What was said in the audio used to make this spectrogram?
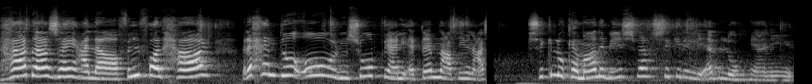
هذا جاي على فلفل حار. رح ندوقه ونشوف يعني قد إيه بنعطيه من عشرة شكله كمان بيشبه الشكل اللي قبله. يعني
